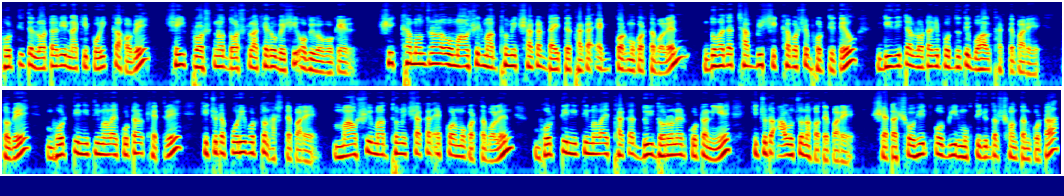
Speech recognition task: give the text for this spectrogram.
ভর্তিতে লটারি নাকি পরীক্ষা হবে, সেই প্রশ্ন দশ লাখেরও বেশি অভিভাবকের। শিক্ষা মন্ত্রণালয় ও মাওসির মাধ্যমিক শাখার দায়িত্বে থাকা এক কর্মকর্তা বলেন, দু হাজার ছাব্বিশ শিক্ষাবর্ষে ভর্তিতেও ডিজিটাল লটারি পদ্ধতি বহাল থাকতে পারে। তবে ভর্তি নীতিমালায় কোটার ক্ষেত্রে কিছুটা পরিবর্তন আসতে পারে। মাওসি মাধ্যমিক শাখার এক কর্মকর্তা বলেন, ভর্তি নীতিমালায় থাকা দুই ধরনের কোটা নিয়ে কিছুটা আলোচনা হতে পারে। সেটা শহীদ ও বীর মুক্তিযোদ্ধার সন্তান কোটা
